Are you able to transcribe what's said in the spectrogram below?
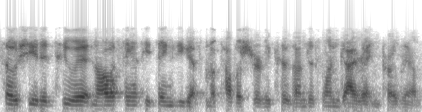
associated to it and all the fancy things you get from a publisher because I'm just one guy writing programs.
